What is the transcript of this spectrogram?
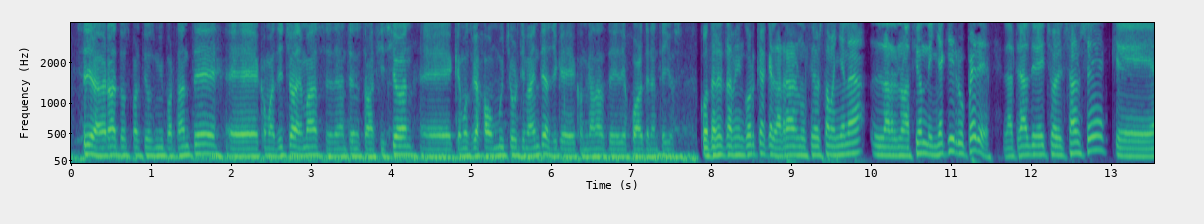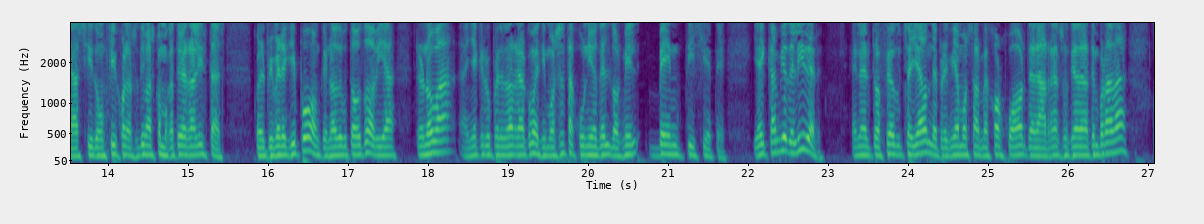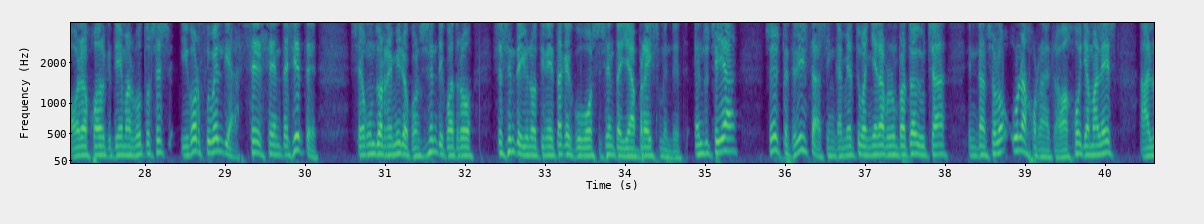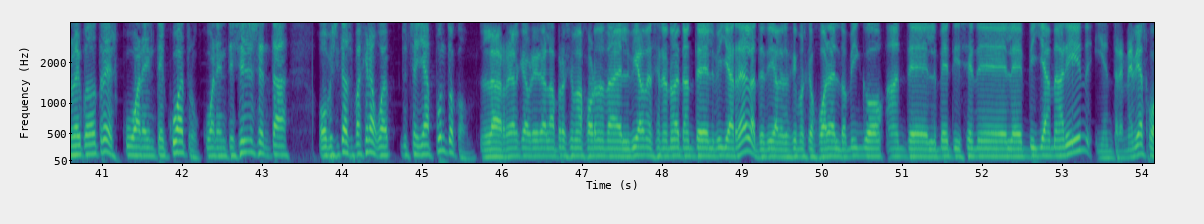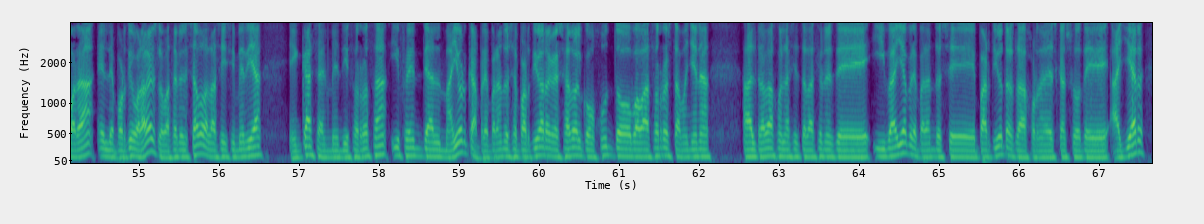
Sí, la verdad, dos partidos muy importantes. Eh, como has dicho, además, eh, delante de nuestra afición, eh, que hemos viajado mucho últimamente, así que con ganas de, de jugar delante de ellos. Contaré también, Gorka, que la Real ha anunciado esta mañana la renovación de Iñaki Rupérez, lateral derecho del Sanse, que ha sido un fijo en las últimas convocatorias realistas con el primer equipo, aunque no ha debutado todavía. Renueva a Iñaki Rupérez de la Real, como decimos, hasta junio del 2027. Y hay cambio de líder en el trofeo Duchaya, donde premiamos al mejor jugador de la Real Sociedad de la temporada. Ahora el jugador que tiene más votos es Igor Zubeldia, 67. Segundo Remiro con 64. 61 tiene Taque Cubo, 60 ya Bryce Méndez. En Duchaya son especialistas en cambiar tu bañera por un plato de ducha en tan solo una jornada de trabajo. Llámales al 943 44 46 60 o visita su página web duchaya.com. La Real que abrirá la próxima jornada el viernes en Anoeta ante el Villarreal. A día les decimos que jugará el domingo ante el Betis en el Villamarín y entre medias jugará el Deportivo Alavés. Lo va a hacer el sábado a las seis y media en casa en Mendizorroza y frente al Mallorca. Preparando ese partido ha regresado el conjunto Babazorro esta mañana al trabajo en las instalaciones de Ibaya, preparando ese partido tras la jornada de descanso de ayer.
